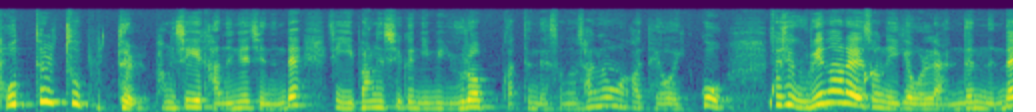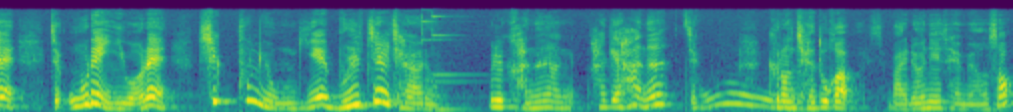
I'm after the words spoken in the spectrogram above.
bottle to bottle 방식이 가능해지는데 이제 이 방식은 이미 유럽 같은 데서는 상용화가 되어 있고 사실 우리나라에서는 이게 원래 안 됐는데 이제 올해 2월에 식품 용기의 물질 재활용 을 가능하게 하는 이제 오. 그런 제도가 마련이 되면서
